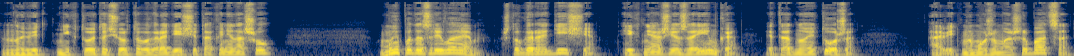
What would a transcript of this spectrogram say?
«Но ведь никто это чертово городище так и не нашел». «Мы подозреваем, что городище и княжья заимка — это одно и то же. А ведь мы можем ошибаться.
